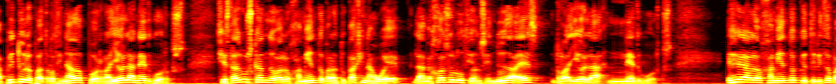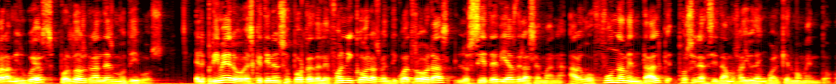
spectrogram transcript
Capítulo patrocinado por Rayola Networks. Si estás buscando alojamiento para tu página web, la mejor solución sin duda es Rayola Networks. Es el alojamiento que utilizo para mis webs por dos grandes motivos. El primero es que tienen soporte telefónico las 24 horas, los 7 días de la semana, algo fundamental por si necesitamos ayuda en cualquier momento.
